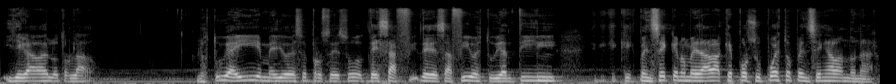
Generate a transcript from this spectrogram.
y llegaba del otro lado. Lo estuve ahí en medio de ese proceso de desafío estudiantil, que, pensé que no me daba, que por supuesto pensé en abandonar.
